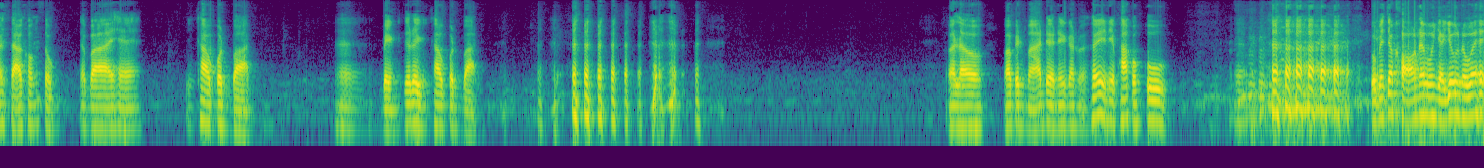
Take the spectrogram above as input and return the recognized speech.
รักษาของสงฆ์สบายแฮ กินข้าวคนบาทแบ่งจะได้กินข้าวคนบาท ว่าเรามาเป็นหมาเดินด้กันว่าเฮ้ยนี่พักของกูกูเป็นเจ้าของนะมึงอย่ายุ่งนะเว้ย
